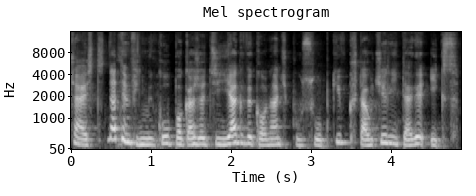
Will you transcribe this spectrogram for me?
Cześć! Na tym filmiku pokażę Ci, jak wykonać półsłupki w kształcie litery X.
